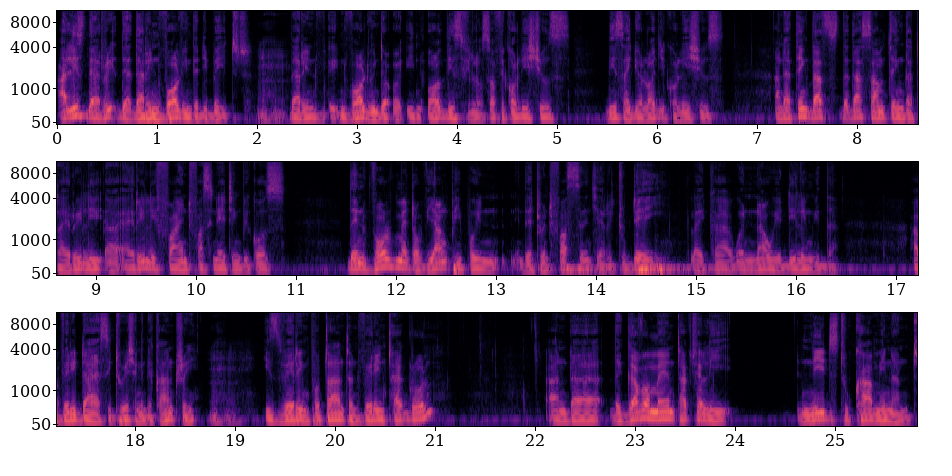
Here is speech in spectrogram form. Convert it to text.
at least they're, re- they're, involved in the debate. They're in, involved in, the, in all these philosophical issues, these ideological issues. And I think that's, that's something that I really, I really find fascinating because the involvement of young people in, in the 21st century today, like uh, when now we're dealing with a very dire situation in the country, is very important and very integral. And uh, the government actually needs to come in and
